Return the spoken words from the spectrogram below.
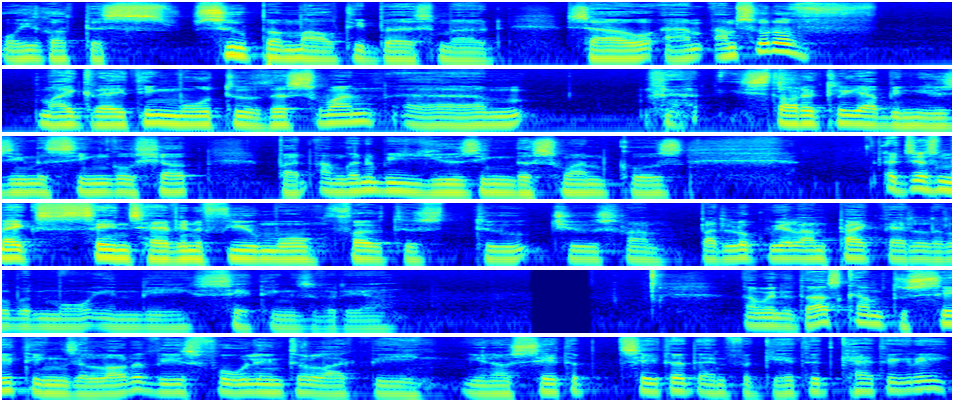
or you've got this super multi burst mode. So um, I'm sort of migrating more to this one. Um, historically, I've been using the single shot but I'm going to be using this one because it just makes sense having a few more photos to choose from. But look, we'll unpack that a little bit more in the settings video. Now, when it does come to settings, a lot of these fall into like the, you know, set it, set it and forget it category.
